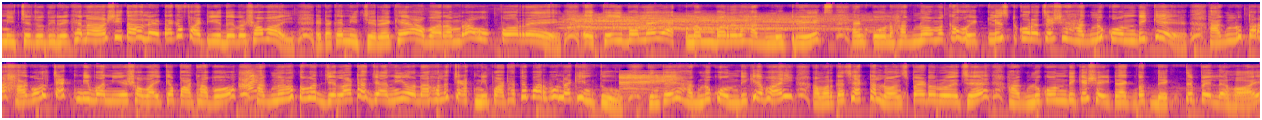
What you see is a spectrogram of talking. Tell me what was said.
নিচে যদি রেখে না আসি, তাহলে এটাকে ফাটিয়ে দেবে সবাই। এটাকে নিচে রেখে আবার আমরা উপরে। একেই বলে এক নম্বরের হাগলু ট্রিক্স অ্যান্ড কোন হাগলু আমাকে হোয়াইট লিস্ট করেছে সে হাগলু কোন দিকে? হাগলু তোরা হাগল চাটনি বানিয়ে সবাইকে পাঠাবো। হাগলুরা তোমার জেলাটা জানিও, না হলে চাটনি পাঠাতে পারব না কিন্তু। কিন্তু এই হাগলু কোন দিকে ভাই? আমার কাছে একটা লঞ্চ প্যাডও রয়েছে। হাগলু কোন দিকে সেইটা একবার দেখতে পেলে হয়।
